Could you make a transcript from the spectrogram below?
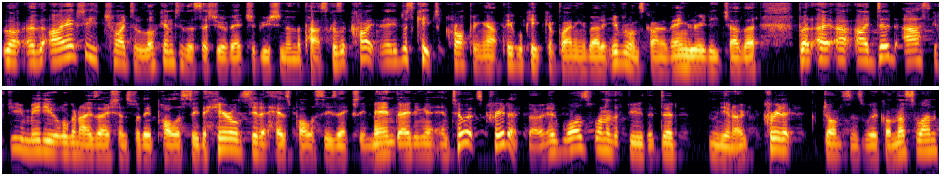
look, uh, I actually tried to look into this issue of attribution in the past because it, it, just keeps cropping up. People keep complaining about it. Everyone's kind of angry at each other. But I, I, I did ask a few media organisations for their policy. The Herald said it has policies actually mandating it. And to its credit, though, it was one of the few that did, you know, credit Johnston's work on this one.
